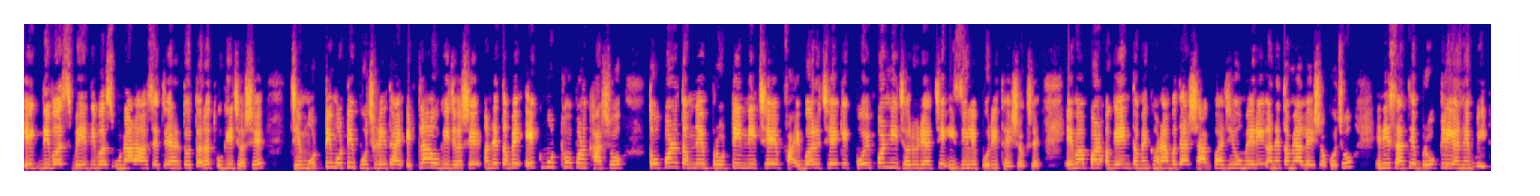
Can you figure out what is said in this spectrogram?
એક દિવસ, બે દિવસ ઉનાળા હશે ત્યારે તો તરત ઉગી જશે. જે મોટી મોટી પૂંછડી થાય એટલા ઉગી જશે અને તમે એક મુઠ્ઠો પણ ખાશો તો પણ તમને પ્રોટીનની છે, ફાઈબર છે કે કોઈ પણની જરૂરિયાત છે ઇઝીલી પૂરી થઈ શકશે. એમાં પણ અગેન તમે ઘણા બધા શાકભાજી ઉમેરી અને તમે આ લઈ શકો છો. એની સાથે બ્રોકલી અને બીટ.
